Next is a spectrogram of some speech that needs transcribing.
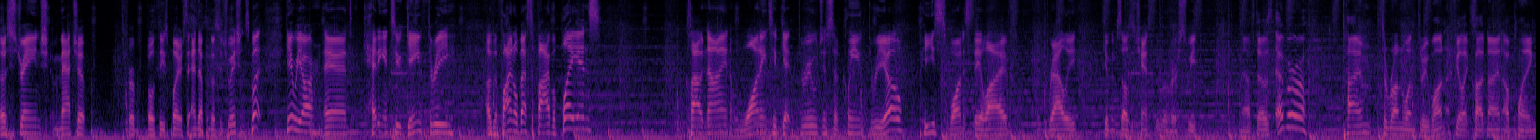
a strange matchup for both these players to end up in those situations. But here we are, and heading into game three of the final best of five of play-ins. Cloud9 wanting to get through just a clean 3-0. Peace want to stay alive, rally, give themselves a chance to the reverse sweep. Now, if there was ever time to run 131, I feel like Cloud9 are playing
